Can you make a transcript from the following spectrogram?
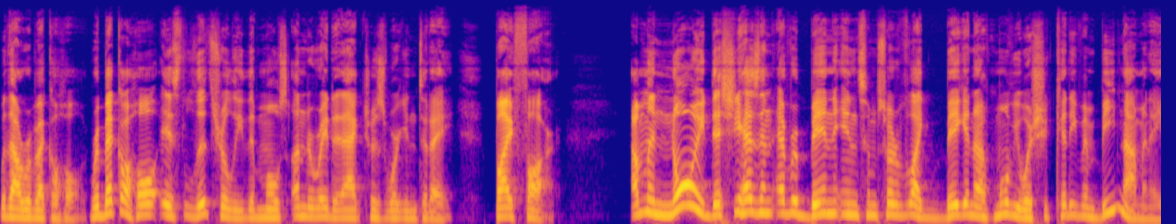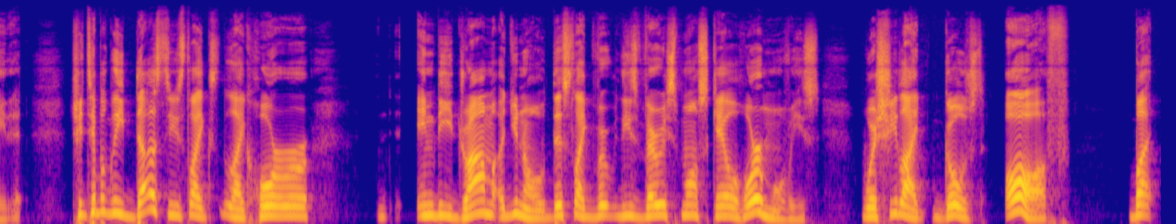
without Rebecca Hall. Rebecca Hall is literally the most underrated actress working today, by far. I'm annoyed that she hasn't ever been in some sort of like big enough movie where she could even be nominated. She typically does these like like horror indie drama, you know, this like ver- these very small scale horror movies where she like goes off, but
